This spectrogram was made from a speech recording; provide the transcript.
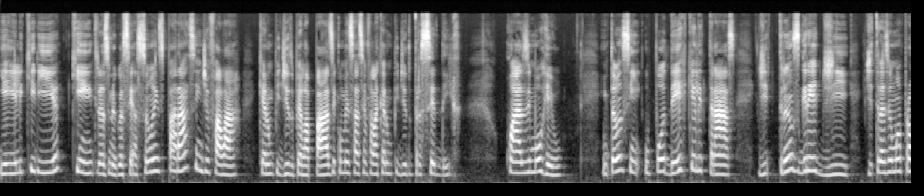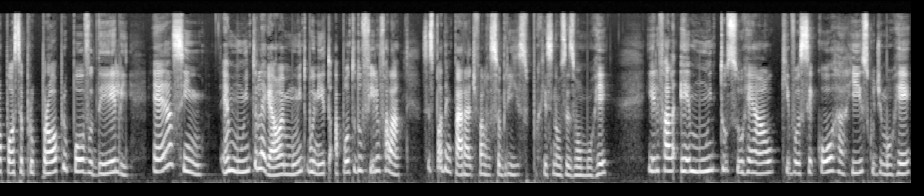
E aí ele queria que entre as negociações parassem de falar que era um pedido pela paz e começassem a falar que era um pedido para ceder. Quase morreu. Então, assim, o poder que ele traz de transgredir, de trazer uma proposta para o próprio povo dele, é assim, é muito legal, é muito bonito, a ponto do filho falar: vocês podem parar de falar sobre isso, porque senão vocês vão morrer. E ele fala: é muito surreal que você corra risco de morrer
